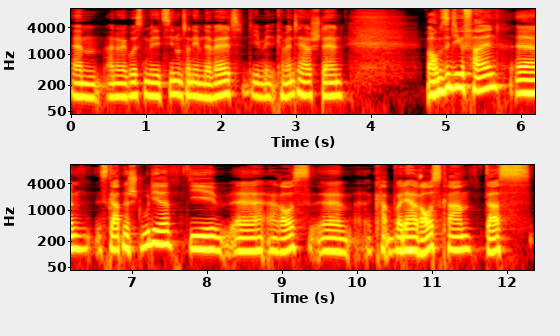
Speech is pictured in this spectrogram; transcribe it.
ähm, einer der größten Medizinunternehmen der Welt, die Medikamente herstellen. Warum sind die gefallen? Ähm, es gab eine Studie, die äh, heraus, äh, bei der herauskam, dass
